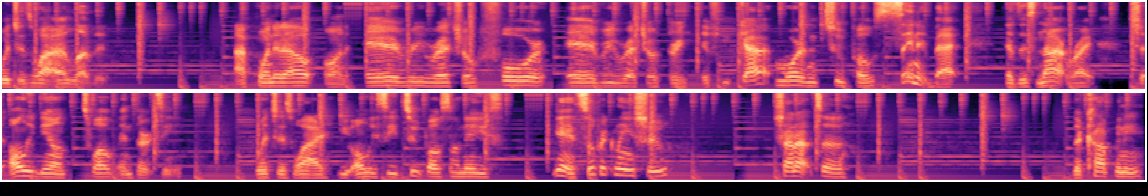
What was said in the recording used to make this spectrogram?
which is why I love it. I pointed out on every Retro 4, every Retro 3. If you got more than two posts, send it back because it's not right. It should only be on 12 and 13, which is why you only see two posts on these. Again, super clean shoe. Shout out to the company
